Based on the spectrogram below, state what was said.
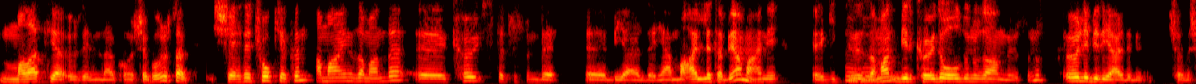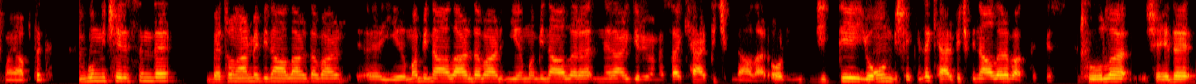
Malatya özelinden konuşacak olursak şehre çok yakın ama aynı zamanda e, köy statüsünde e, bir yerde. Yani mahalle tabii ama hani e, gittiğiniz Hı hı. zaman bir köyde olduğunuzu anlıyorsunuz. Öyle bir yerde biz çalışma yaptık. Bunun içerisinde betonarme binalar da var, e, yığma binalar da var. Yığma binalara neler giriyor mesela? Kerpiç binalar. O ciddi yoğun bir şekilde kerpiç binalara baktık biz. Tuğla şeyde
